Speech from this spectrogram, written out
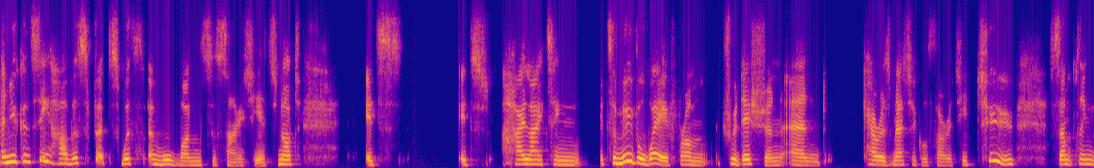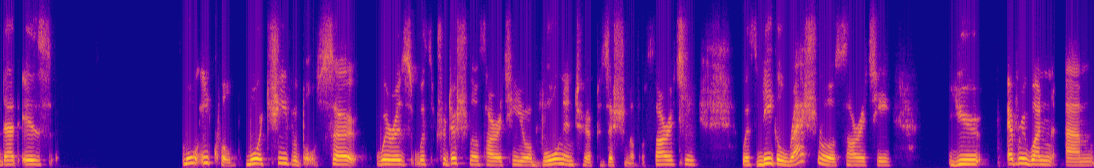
And you can see how this fits with a more modern society. It's not, it's it's highlighting it's a move away from tradition and charismatic authority to something that is more equal, more achievable. So, whereas with traditional authority, you are born into a position of authority, with legal rational authority, you everyone um,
